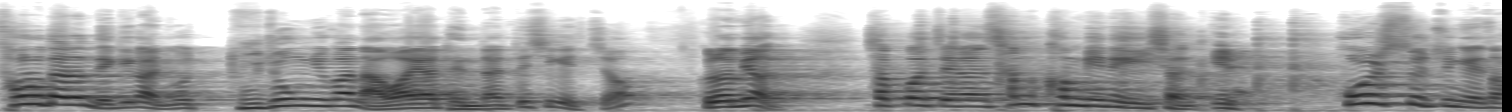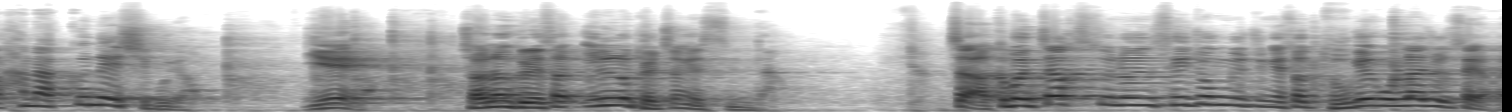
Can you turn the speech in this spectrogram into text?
서로 다른 네 개가 아니고 두 종류가 나와야 된다는 뜻이겠죠? 그러면 첫 번째는 3 컨비네이션 1. 홀수 중에서 하나 꺼내시고요. 예. 저는 그래서 1로 결정했습니다. 자, 그러면 짝수는 세 종류 중에서 두 개 골라주세요.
